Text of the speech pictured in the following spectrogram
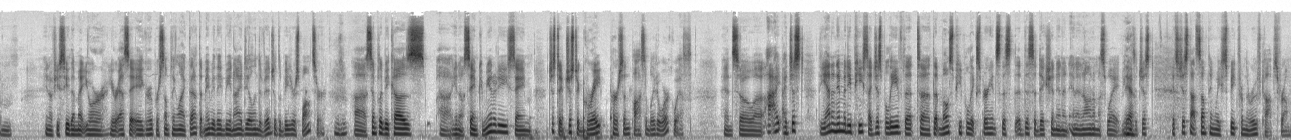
um, you know if you see them at your your SAA group or something like that, that maybe they'd be an ideal individual to be your sponsor, Mm-hmm. uh, simply because uh, you know same community, same just a just a great person possibly to work with. And so uh, I, I just the anonymity piece. I just believe that uh, that most people experience this this addiction in an, in an anonymous way because Yeah. it just it's just not something we speak from the rooftops from.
